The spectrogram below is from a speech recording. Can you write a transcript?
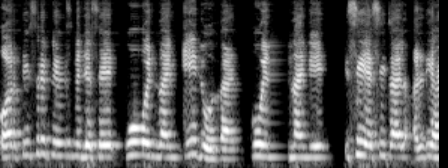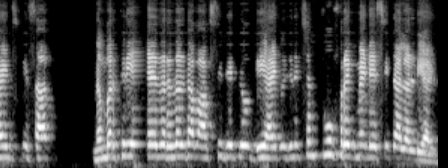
और तीसरे फ़ेज़ में जैसे को एंजाइम ए जो होता है को एंजाइम ए इसी एसिटाइल अल्डिहाइड्स के साथ। Number three as result of oxidative dehydrogenation, two fragment acetyl aldehyde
